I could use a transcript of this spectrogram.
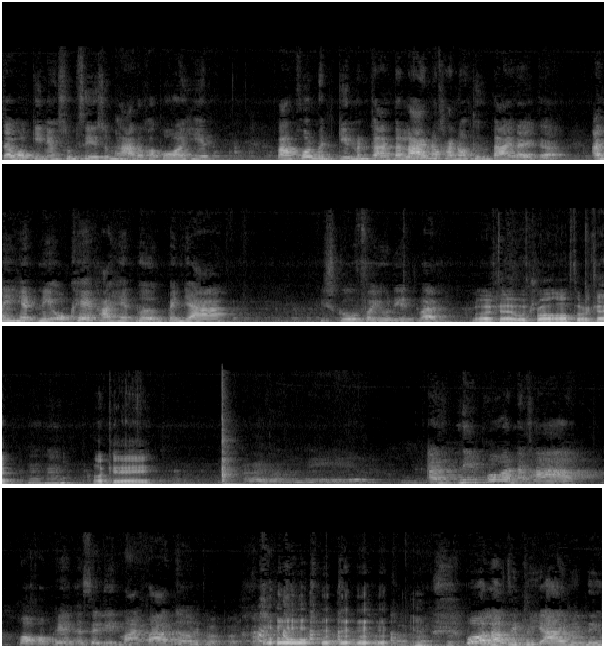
แต่บ่กินหยังซุ่มซี่ซุ่มหาดอกค่ะเพราะว่าเห็ดบางคนมันกินมันก็อันตรายเนาะค่ะเนาะถึงตายได้ก็อันนี้เห็ดนี่โอเคค่ะเห็ดเผิงเป็นยา It's good for you this one Okay, we'll try it after, okay? อือฮึ Okay. อันนี้พ่อนะคะพ่อของเพชร I said this my father Oh. พอแล้วพี่พีอายนิดนึง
